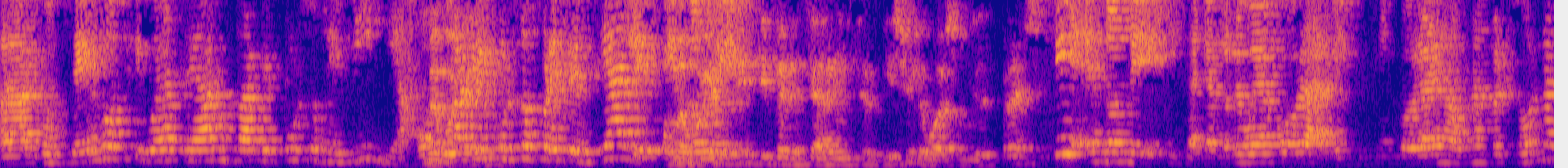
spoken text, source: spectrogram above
a dar consejos y voy a crear un par de cursos en línea o un par de cursos presenciales. O en me donde, voy a diferenciar en el servicio y le voy a subir el precio. Sí, en donde quizá ya no le voy a cobrar 25 dólares a una persona,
